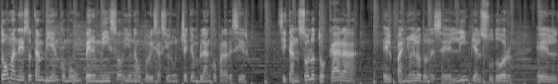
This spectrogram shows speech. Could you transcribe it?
toman esto también como un permiso y una autorización, un cheque en blanco para decir, si tan solo tocara el pañuelo donde se limpia el sudor, el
